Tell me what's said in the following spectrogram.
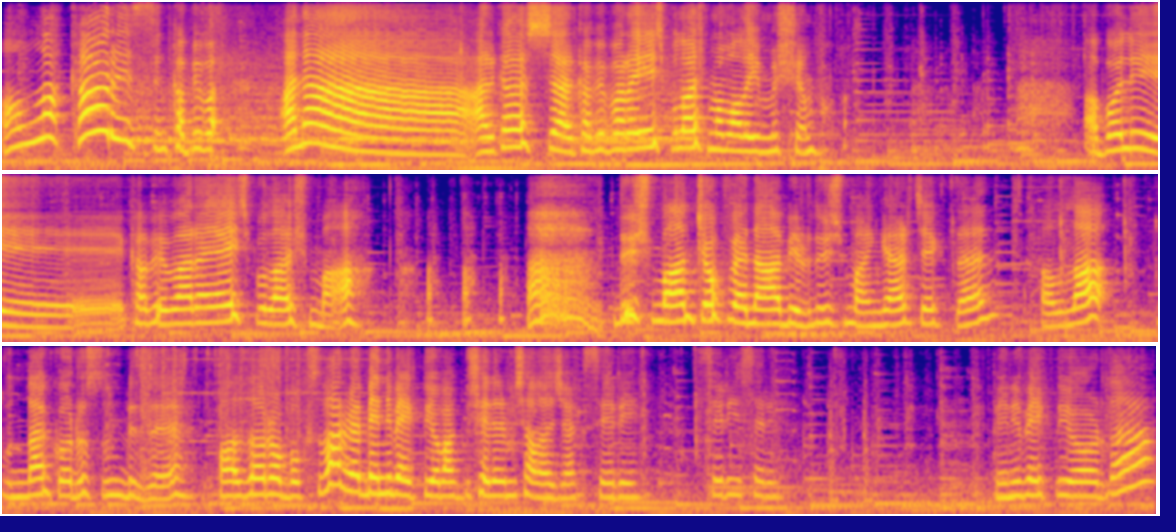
Allah kahretsin kapibara. Ana! Arkadaşlar kapibaraya hiç bulaşmamalıymışım. Aboli. Kapibaraya hiç bulaşma. düşman çok fena bir düşman gerçekten. Allah bundan korusun bizi. Fazla Robux var ve beni bekliyor. Bak bir şeylerimi çalacak seri. Seri seri. Beni bekliyor orada.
